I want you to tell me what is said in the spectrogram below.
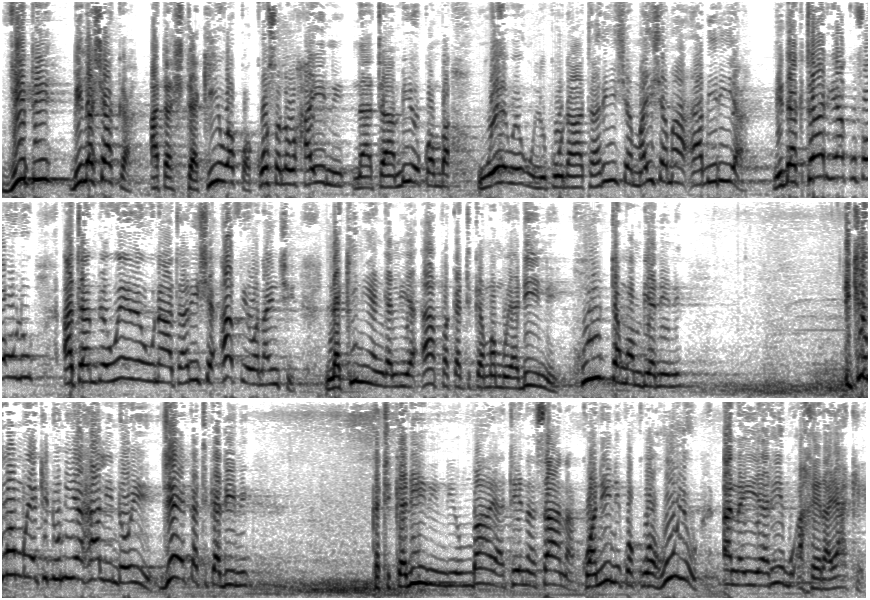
Vipi? Bila shaka atashtakiwa kwa kosa la uhaini na ataambiwa kwamba wewe ulikuwa unahatarisha maisha ma abiria. Ni daktari hakufaulu ataambiwa wewe unahatarisha afya wananchi. Lakini angalia hapa katika mambo ya dini. Huyu nini ikiwa mambo ya kidunia hali ndo hii je katika dini katika dini ndiyo mbaya tena sana? Kwa nini? Kwa kuwa huyu anaiharibu akhera yake.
